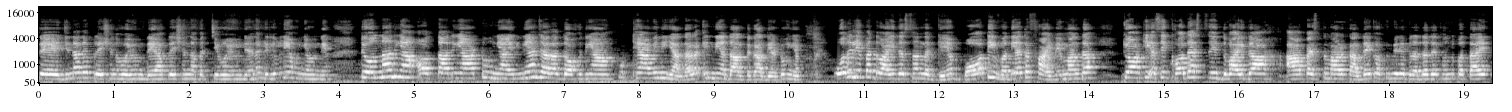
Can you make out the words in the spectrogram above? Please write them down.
ਤੇ ਜਿਨ੍ਹਾਂ ਦੇ ਆਪਰੇਸ਼ਨ ਹੋਏ ਹੁੰਦੇ ਆ ਆਪਰੇਸ਼ਨ ਨਾਲ ਬੱਚੇ ਹੋਏ ਹੁੰਦੇ ਆ ਨਾ ਡਿਲੀਵਰੀਆਂ ਹੋਈਆਂ ਹੁੰਦੀਆਂ। ਤੇ ਉਹਨਾਂ ਦੀਆਂ ਔਰਤਾਂ ਦੀਆਂ ਢੂਈਆਂ ਇੰਨੀਆਂ ਜ਼ਿਆਦਾ ਦੁਖਦੀਆਂ, ਉੱਠਿਆ ਵੀ ਨਹੀਂ ਜਾਂਦਾ ਇੰਨੀਆਂ ਦਰਦ ਕਰਦੀਆਂ ਢੂਈਆਂ। ਉਹਦੇ ਲਈ ਆਪਾਂ ਦਵਾਈ ਦੱਸਣ ਲੱਗੇ ਆ, ਬਹੁਤ ਹੀ ਵਧੀਆ ਤੇ ਫਾਇਦੇਮੰਦ ਆ, ਕਿਉਂਕਿ ਅਸੀਂ ਖੁਦ ਇਸ ਦਵਾਈ ਦਾ ਆਪ ਇਸਤੇਮਾਲ ਕਰਦੇ ਕਿਉਂਕਿ ਮੇਰੇ ਬ੍ਰਦਰ ਦੇ ਤੁਹਾਨੂੰ ਪਤਾ ਹੈ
